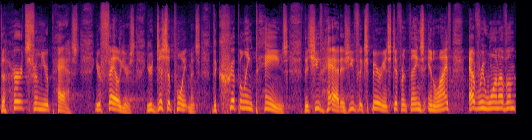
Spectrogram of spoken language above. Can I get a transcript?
The hurts from your past, your failures, your disappointments, the crippling pains that you've had as you've experienced different things in life, every one of them,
